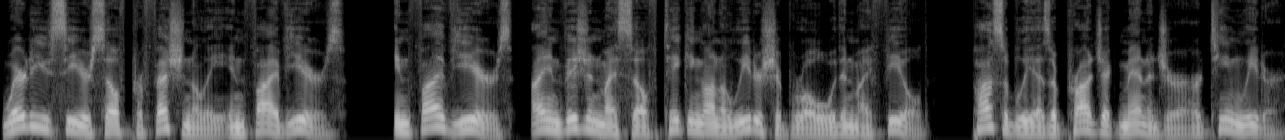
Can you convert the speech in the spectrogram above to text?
Where do you see yourself professionally in five years? In five years, I envision myself taking on a leadership role within my field, possibly as a project manager or team leader.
